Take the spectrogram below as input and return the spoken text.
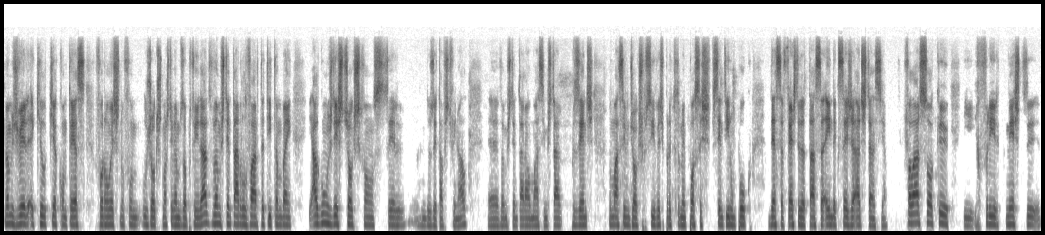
Vamos ver aquilo que acontece. Foram estes, no fundo, os jogos que nós tivemos a oportunidade. Vamos tentar levar-te a ti também alguns destes jogos que vão ser dos oitavos de final. Uh, vamos tentar ao máximo estar presentes no máximo de jogos possíveis para que tu também possas sentir um pouco dessa festa da taça, ainda que seja à distância. Falar só que, e referir que neste,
